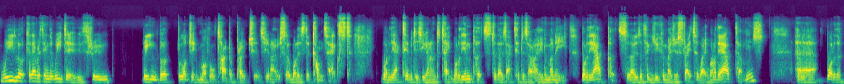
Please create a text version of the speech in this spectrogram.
we look at everything that we do through green book logic model type approaches you know? So what is the context? What are the activities you're going to undertake? What are the inputs to those activities? Are the money? What are the outputs? So those are things you can measure straight away. What are the outcomes? Uh, what are the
